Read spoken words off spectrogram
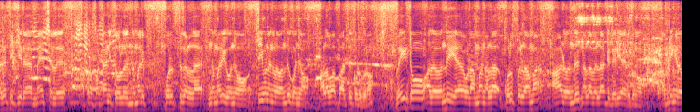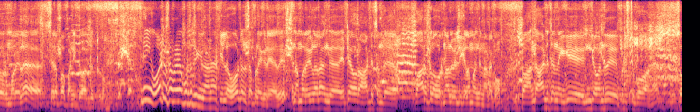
அகத்திக்கீரை மேய்ச்சல் அப்புறம் பட்டாணி தோல் இந்த மாதிரி பொருட்களில் இந்த மாதிரி கொஞ்சம் தீவனங்களை வந்து கொஞ்சம் அளவாக பார்த்து கொடுக்குறோம். வெயிட்டும் அதை வந்து ஏற விடாமல் நல்லா கொழுப்பு இல்லாமல் ஆடு வந்து நல்லா வெள்ளாட்டு கறியாக இருக்கணும் அப்படிங்கிற ஒரு முறையில் சிறப்பாக பண்ணிட்டு வந்துட்டுருக்கோம் நீங்கள் ஹோட்டல் சப்ளைலாம் கொடுத்துட்ருக்கீங்களாண்ணே இல்லை ஹோட்டல் சப்ளை கிடையாது. நம்ம ரெகுலராக இங்கே எட்டையாவரம் ஆட்டு சந்தை வாரத்தில் ஒரு நாள் வெள்ளிக்கிழமை அங்கே நடக்கும். ஸோ அந்த ஆட்டு சந்தைக்கு இங்கே வந்து பிடிச்சிட்டு போவாங்க. ஸோ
